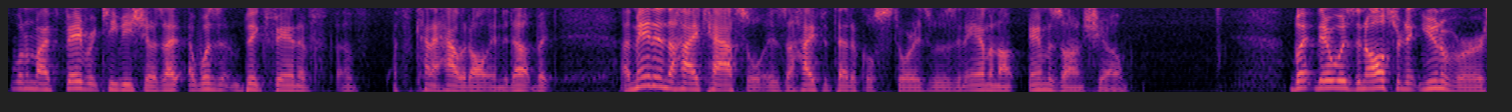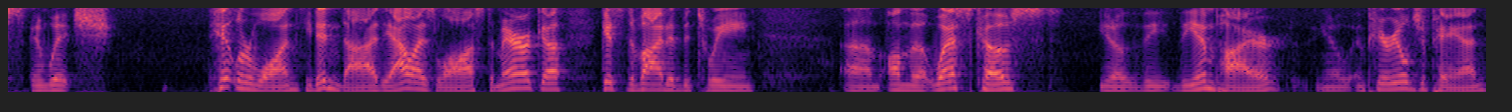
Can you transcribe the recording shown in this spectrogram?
one of my favorite TV shows. I, I wasn't a big fan of of, of kind of how it all ended up, but A Man in the High Castle is a hypothetical story. It was an Amazon, show, but there was an alternate universe in which Hitler won. He didn't die. The Allies lost. America gets divided between um, on the West Coast, you know, the the Empire, you know, Imperial Japan.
